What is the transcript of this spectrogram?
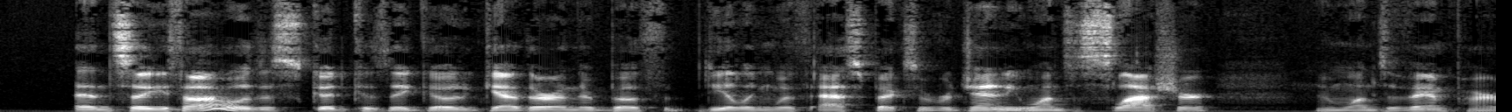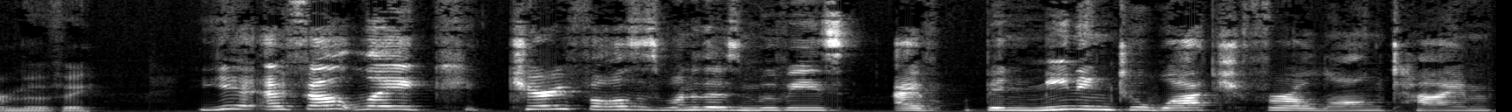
and so you thought, oh, this is good because they go together and they're both dealing with aspects of virginity. One's a slasher, and one's a vampire movie. Yeah, I felt like Cherry Falls is one of those movies I've been meaning to watch for a long time.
